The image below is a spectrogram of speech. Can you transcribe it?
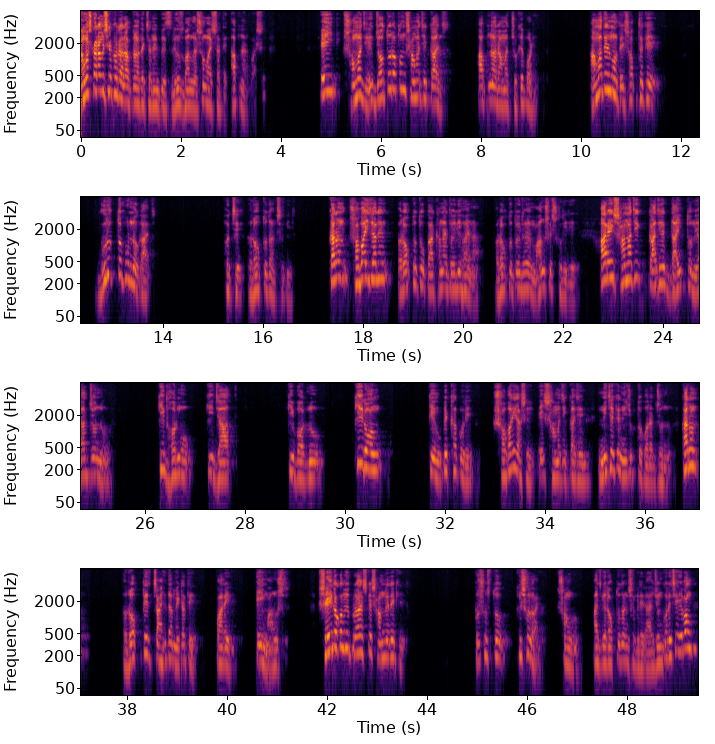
নমস্কার, আমি শেখর আর আপনারা দেখছেন এনপিএস নিউজ বাংলা সময়ের সাথে আপনার পাশে। এই সমাজে যত রকম সামাজিক কাজ আপনার আমার চোখে পড়ে, আমাদের মতে সব থেকে গুরুত্বপূর্ণ কাজ হচ্ছে রক্তদান শিবির। কারণ সবাই জানেন, রক্ত তো কারখানায় তৈরি হয় না, রক্ত তৈরি হয় মানুষের শরীরে। আর এই সামাজিক কাজের দায়িত্ব নেওয়ার জন্য কি ধর্ম, কি জাত, কি বর্ণ কি রং কে উপেক্ষা করে সবাই আসে এই সামাজিক কাজে নিজেকে নিযুক্ত করার জন্য। কারণ রক্তের চাহিদা মেটাতে পারে এই মানুষ। সেই রকমই প্রয়াসকে সামনে রেখে প্রশস্ত কিশলয় সংঘ আজকে রক্তদান শিবিরের আয়োজন করেছে এবং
